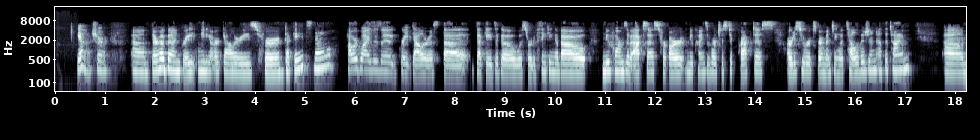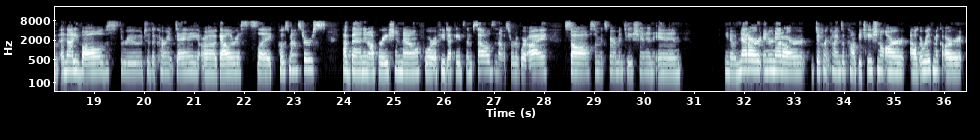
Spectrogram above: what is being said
Yeah, sure. Um, there have been great media art galleries for decades now. Howard Wise is a great gallerist that decades ago was sort of thinking about new forms of access for art, new kinds of artistic practice, artists who were experimenting with television at the time. Um, and that evolves through to the current day. Uh, gallerists like Postmasters have been in operation now for a few decades themselves. And that was sort of where I saw some experimentation in you know, net art, internet art, different kinds of computational art, algorithmic art.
